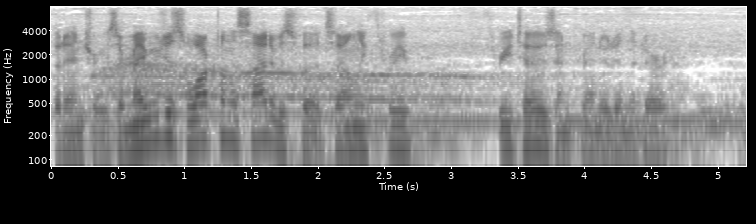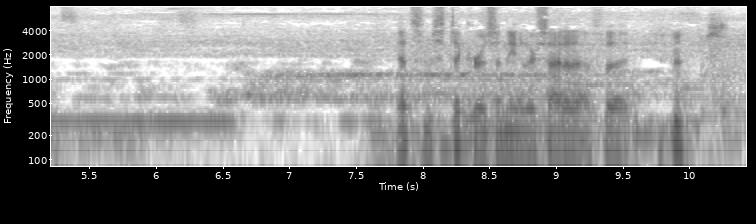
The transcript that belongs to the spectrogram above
foot injuries, or maybe just walked on the side of his foot, so only three three toes imprinted in the dirt. Got some stickers on the other side of that foot.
